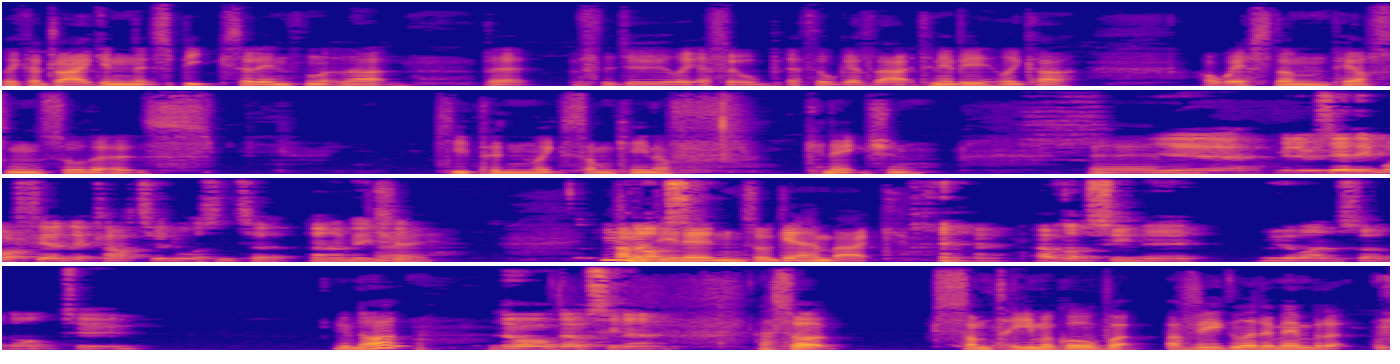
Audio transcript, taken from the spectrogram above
like a dragon that speaks or anything like that. But if they do, like if it'll if they'll give that to maybe like a a Western person so that it's keeping like some kind of connection. Um, yeah, I mean it was Eddie Murphy in the cartoon, wasn't it? Animation. Aye. He's I'm not not doing anything, so get him back. I've not seen uh, Mulan, so I'm not too. You've not? No, I've never seen it. I saw it some time ago, but I vaguely remember it.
